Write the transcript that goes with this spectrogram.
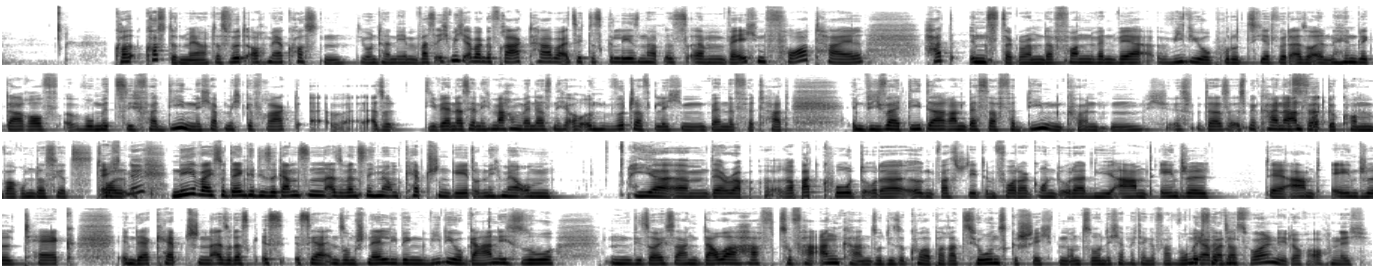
kostet mehr. Das wird auch mehr kosten, die Unternehmen. Was ich mich aber gefragt habe, als ich das gelesen habe, ist, ähm, welchen Vorteil hat Instagram davon, wenn wer Video produziert wird, also im Hinblick darauf, womit sie verdienen. Ich habe mich gefragt, äh, also die werden das ja nicht machen, wenn das nicht auch irgendeinen wirtschaftlichen Benefit hat, inwieweit die daran besser verdienen könnten. Ich, ist, da ist mir keine ist Antwort gekommen, warum das jetzt toll ist. Nee, weil ich so denke, diese ganzen, also wenn es nicht mehr um Caption geht und nicht mehr um hier ähm, der Rab Rabattcode oder irgendwas steht im Vordergrund oder die Armed Angel der Armed Angel Tag in der Caption. Also das ist, ist ja in so einem schnelllebigen Video gar nicht so, hm, wie soll ich sagen, dauerhaft zu verankern, so diese Kooperationsgeschichten und so. Und ich habe mich dann gefragt, womit Ja, aber das wollen die doch auch nicht.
